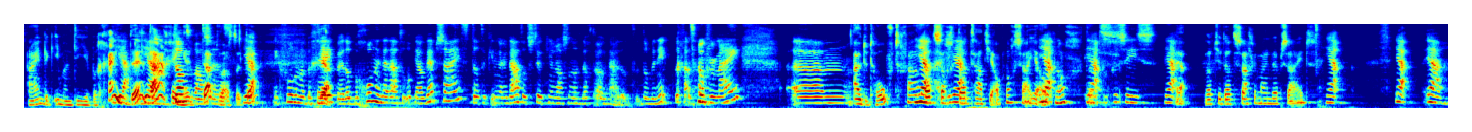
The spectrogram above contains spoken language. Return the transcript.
Eindelijk iemand die je begrijpt, hè? Daar ging dat, het. was, dat het. was het. Ja, ik voelde me begrepen. Dat begon inderdaad op jouw website. Dat ik inderdaad dat stukje las en dat ik dacht, oh, nou, dat, dat ben ik. Dat gaat over mij. Ehm, Uit het hoofd gaan, Ja, dat, zag, ja. dat had je ook nog, zei je Ja, ook nog. ja, Dat- precies. Ja, Ja. Dat je dat zag in mijn website. ja, ja, ja.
